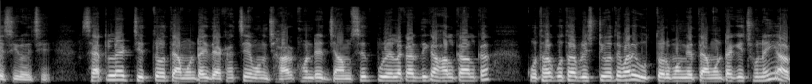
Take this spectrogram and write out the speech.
বেশি রয়েছে। স্যাটেলাইট চিত্র তেমনটাই দেখাচ্ছে এবং ঝাড়খণ্ডের জামশেদপুর এলাকার দিকে হালকা হালকা কোথাও কোথাও বৃষ্টি হতে পারে, উত্তরবঙ্গে তেমনটা কিছু নেই। আর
